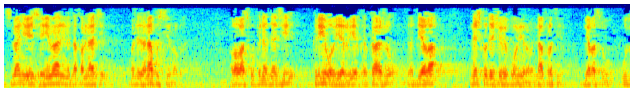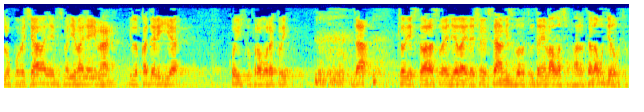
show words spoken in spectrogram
smanjuje se iman i na takav način može da napusti roba. ali ova skupina znači krivo vjeruje kad kažu da djela ne škode čovjekom vjerovanju naprotiv djela su uzrok povećavanja ili smanjivanja imana ili kadarija koji su upravo rekli da čovjek stvara svoje djela i da je čovjek sam izbor u tom da nema Allah subhanahu wa ta'ala udjela u tom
